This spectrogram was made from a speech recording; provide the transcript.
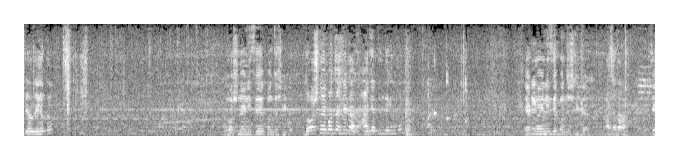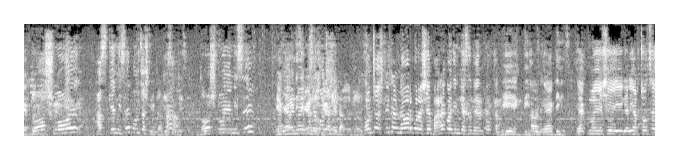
তেল দেখেন তো। দশ নয় নিচে পঞ্চাশ লিটার। দশ নয় পঞ্চাশ লিটার। আগের দিন দেখেন তো। এক নয় নিচে পঞ্চাশ লিটার। আচ্ছা দাঁড়ান। দশ নয় আজকে নিচে পঞ্চাশ লিটার না। দশ নয় নিচে পঞ্চাশ লিটার। পঞ্চাশ লিটার নেওয়ার পরে সে ভাড়া কয়দিন গেছে দেখেন? তো কারণ- একদিন কারণ এক এক নয় এসে এই গাড়ি আর চলছে?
